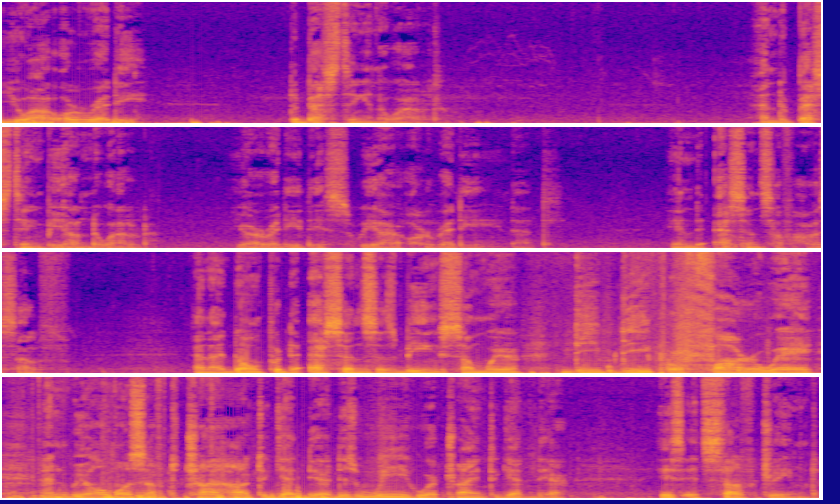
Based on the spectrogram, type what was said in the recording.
you are already the best thing in the world. And the best thing beyond the world. You're already this. We are already that in the essence of ourself. And I don't put the essence as being somewhere deep, deep or far away, and we almost have to try hard to get there. This we who are trying to get there is itself dreamed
